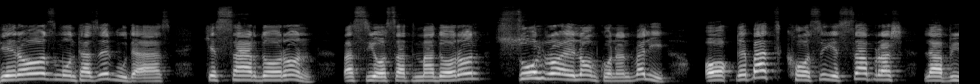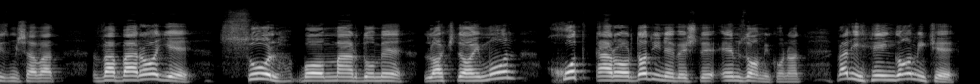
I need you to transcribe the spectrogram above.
دراز منتظر بوده است که سرداران و سیاستمداران صلح را اعلام کنند ولی عاقبت کاسه صبرش لبریز می شود. و برای صلح با مردم لاکدایمون خود قراردادی نوشته امضا می کند ولی هنگامی که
